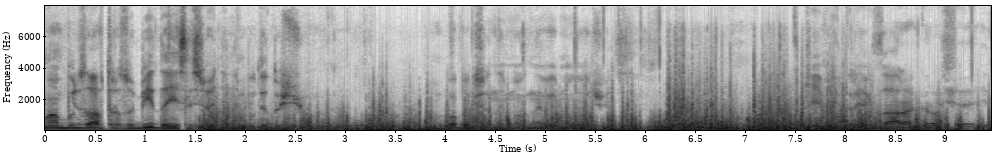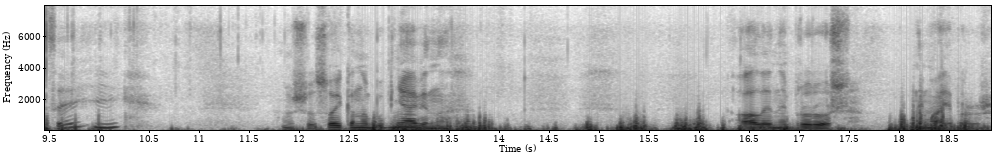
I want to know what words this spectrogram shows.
Мабуть, завтра з обіда, якщо сьогодні не буде дощу. Бобик ще не, не вимолочується. Такий вітер, як зараз, коротше, і це і. Ну що, сойка набубнявіна. Але не пророша. Немає пророша.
